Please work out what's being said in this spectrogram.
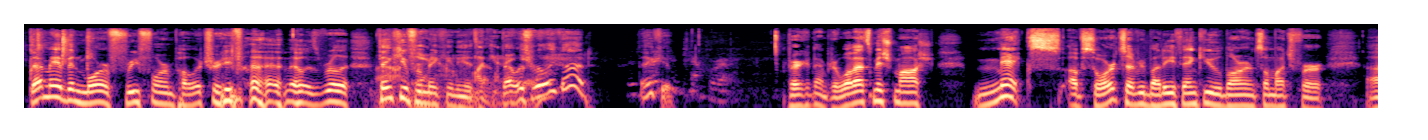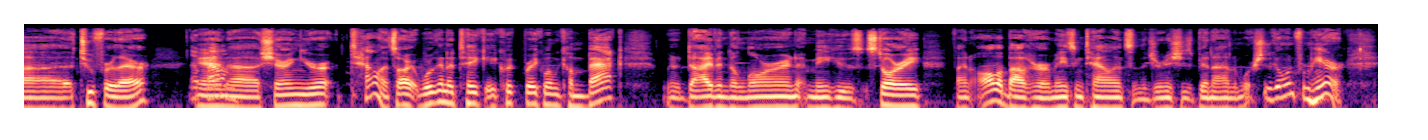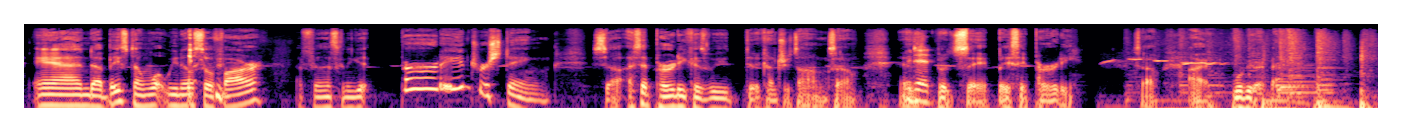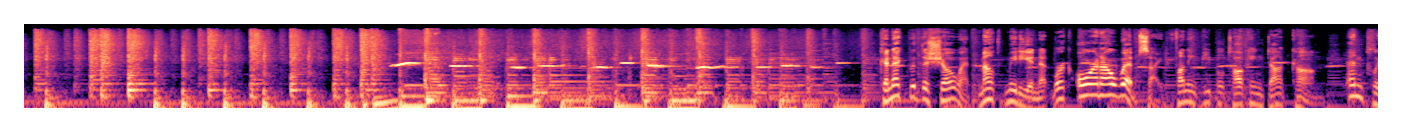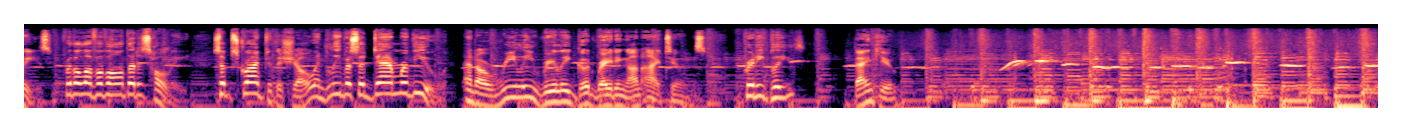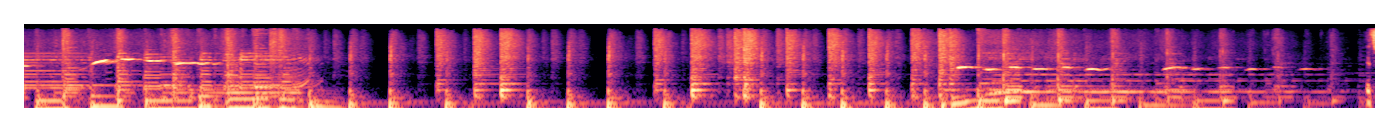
That may have been more freeform poetry, but that was really. Thank you for you making know, the attempt. That I was do? really good. Thank you. Very contemporary. Well, that's mishmash mix of sorts. Everybody, thank you, Lauren, so much for uh, two for there and uh, sharing your talents. All right, we're going to take a quick break. When we come back, we're going to dive into Lauren Mayhew's story, find all about her amazing talents and the journey she's been on and where she's going from here. And uh, based on what we know so far, I feel it's going to get pretty interesting. So I said purdy because we did a country song. So We did. But say they say purdy. So all right, we'll be right back. Connect with the show at Mouth Media Network or at our website, funnypeopletalking.com. And please, for the love of all that is holy, subscribe to the show and leave us a damn review and a really, really good rating on iTunes. Pretty please? Thank you.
